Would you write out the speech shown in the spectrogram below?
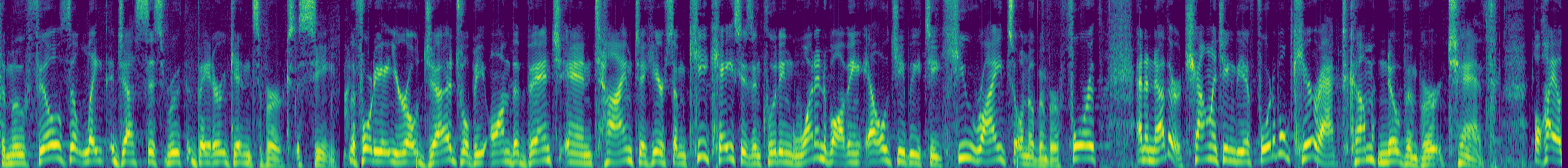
The move fills the late Justice Ruth Bader Ginsburg's seat. The 48 year old judge will be on the bench in time to hear some key cases, including one involving LGBTQ rights on November 4th and another challenging the Affordable Care Act come November 10th. Ohio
